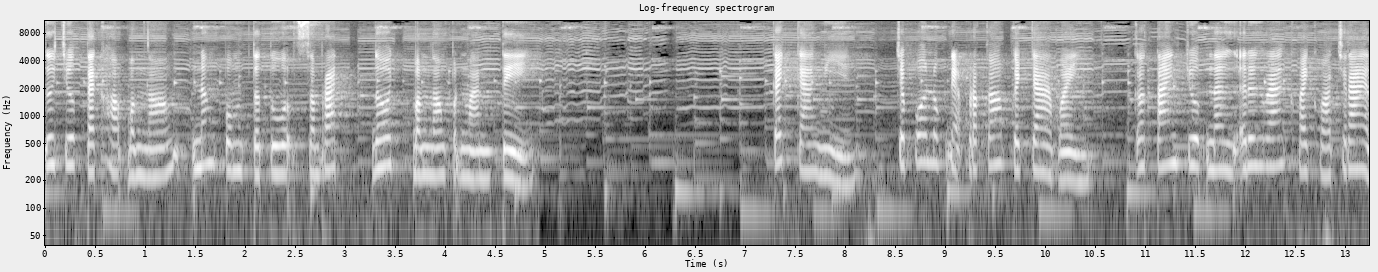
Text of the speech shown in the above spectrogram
គឺជួបតែខកបំណងនិងពុំទទួលសម្រេចដូចបំណងប៉ុន្មានទេកិច្ចការងារចំពោះលោកអ្នកប្រកបកិច្ចការអ្វី ក៏តែងជួបនៅរឿងរ៉ាវខ្វាយខ្វល់ច្រើន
